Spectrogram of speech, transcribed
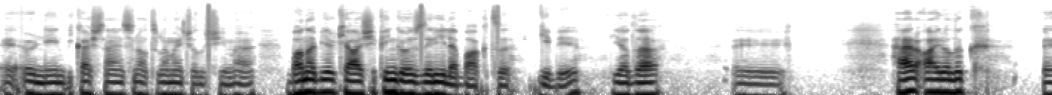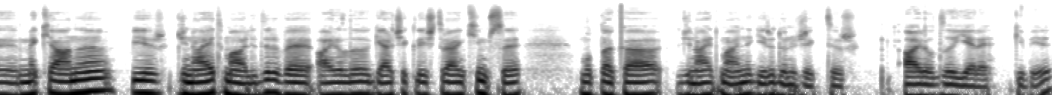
e, örneğin birkaç tanesini hatırlamaya çalışayım. Ha. Bana bir kaşifin gözleriyle baktı gibi ya da e, her ayrılık e, mekanı bir cinayet mahallidir ve ayrılığı gerçekleştiren kimse mutlaka cinayet mahalline geri dönecektir ayrıldığı yere gibi.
